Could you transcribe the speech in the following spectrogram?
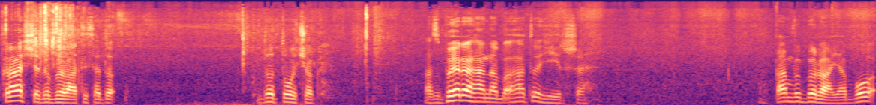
краще добиратися до, до точок. А з берега набагато гірше. Там вибирай або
